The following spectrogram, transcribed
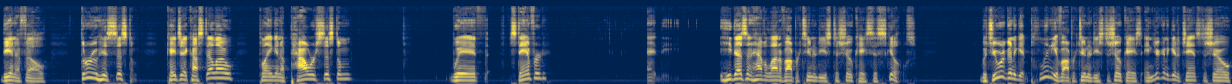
the NFL through his system. KJ Costello playing in a power system with Stanford. Eh, he doesn't have a lot of opportunities to showcase his skills. But you are going to get plenty of opportunities to showcase, and you're going to get a chance to show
